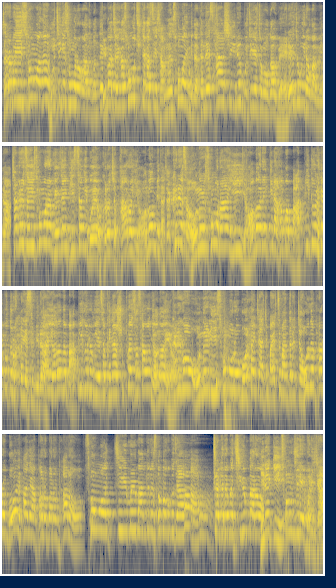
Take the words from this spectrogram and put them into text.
자, 여러분, 이 송어는 무지개 송어라고 하는 건데, 일반 저희가 송어 축제 갔을 때 잡는 송어입니다. 근데 사실은 무지개 송어가 외래종이라고 합니다. 자, 그래서 이 송어랑 굉장히 비슷한 게 뭐예요? 그렇죠. 바로 연어입니다. 자, 그래서 오늘 송어랑 이 연어래끼랑 한번 맛비교를 해보도록 하겠습니다. 자, 연어는 맛비교를 위해서 그냥 슈퍼에서 사온 연어예요. 그리고 오늘 이 송어로 뭘 할지 아직 말씀 안 드렸죠. 오늘 바로 뭘 하냐? 바로 바로 바로 송어찜을 만들어서 먹어보자. 자, 그러면 지금 바로 이래끼 손질해버리자.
